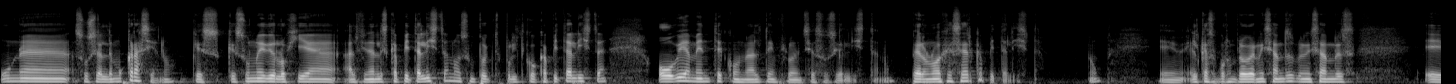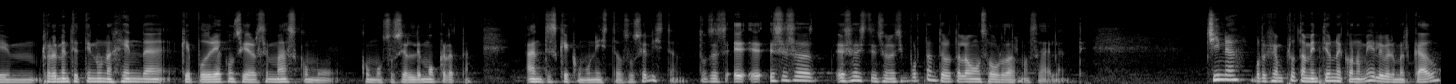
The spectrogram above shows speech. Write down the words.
una socialdemocracia, ¿no? que, es, que es una ideología, al final es capitalista, no es un proyecto político capitalista, obviamente con alta influencia socialista, ¿no? pero no deja de ser capitalista. ¿no? Eh, el caso, por ejemplo, de Bernie Sanders, Bernie Sanders eh, realmente tiene una agenda que podría considerarse más como, como socialdemócrata antes que comunista o socialista. Entonces, e, e, esa, esa distinción es importante, ahorita la vamos a abordar más adelante. China, por ejemplo, también tiene una economía de libre mercado,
